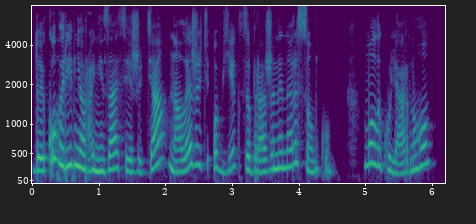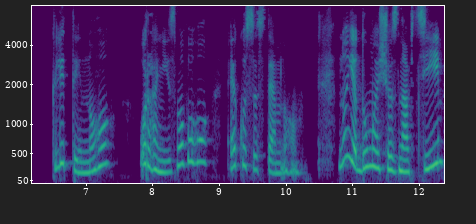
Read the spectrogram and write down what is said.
До якого рівня організації життя належить об'єкт, зображений на рисунку? Молекулярного, клітинного, організмового, екосистемного. Ну, я думаю, що знавці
